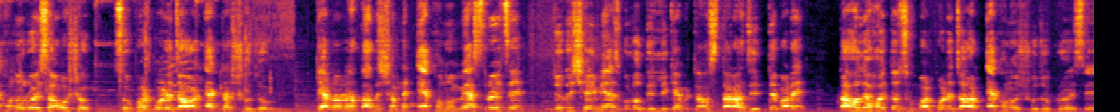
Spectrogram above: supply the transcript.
এখনও রয়েছে অবশ্য সুপার ফোরে যাওয়ার একটা সুযোগ। কেননা তাদের সামনে এখনও ম্যাচ রয়েছে। যদি সেই ম্যাচগুলো দিল্লি ক্যাপিটালস তারা জিততে পারে, তাহলে হয়তো সুপার ফোরে যাওয়ার এখনও সুযোগ রয়েছে।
